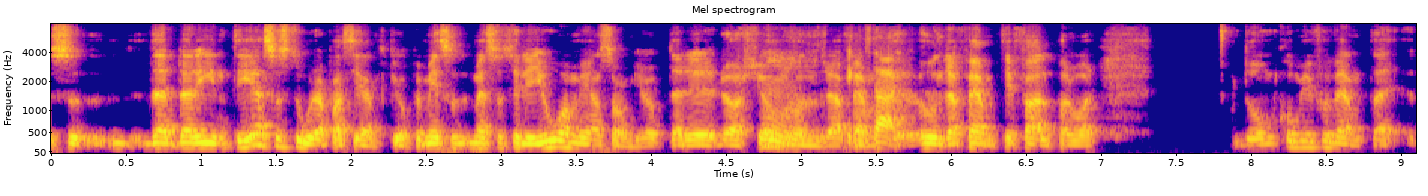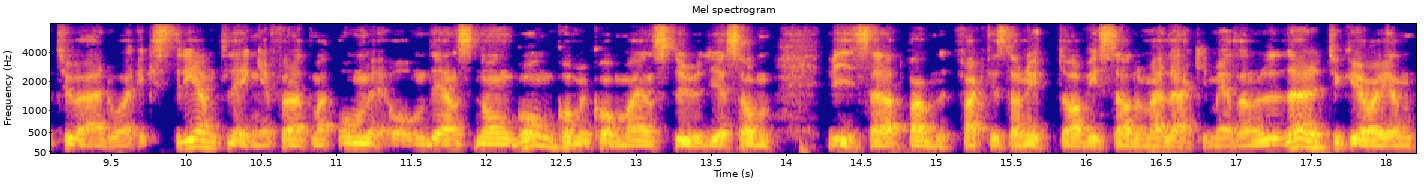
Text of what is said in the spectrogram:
så, där, där det inte är så stora patientgrupper. Mesoteliom är en sån grupp där det rör sig om mm, 150, 150 fall per år de kommer ju få vänta tyvärr då extremt länge för att man, om, om det ens någon gång kommer komma en studie som visar att man faktiskt har nytta av vissa av de här läkemedlen. Och det där tycker jag är en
